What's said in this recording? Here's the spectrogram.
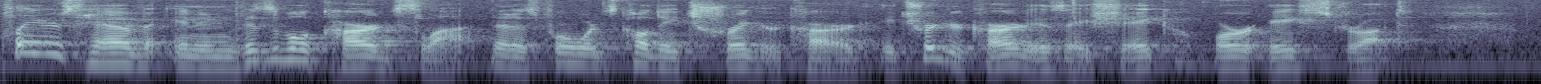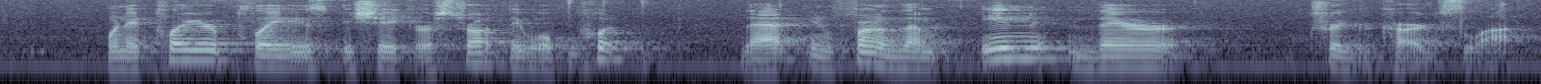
Players have an invisible card slot that is for what is called a trigger card. A trigger card is a shake or a strut. When a player plays a shake or a strut, they will put that in front of them in their trigger card slot.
